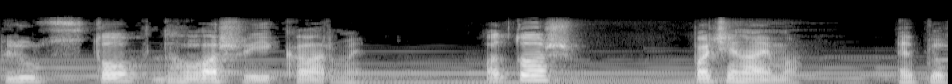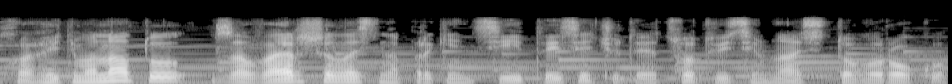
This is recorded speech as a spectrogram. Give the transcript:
плюс 100 до вашої карми. Отож, починаємо. Епоха гетьманату завершилась наприкінці 1918 року.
